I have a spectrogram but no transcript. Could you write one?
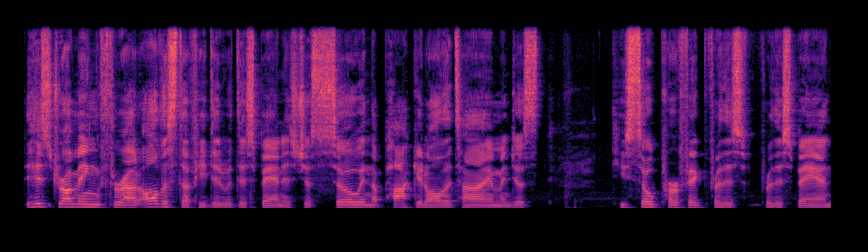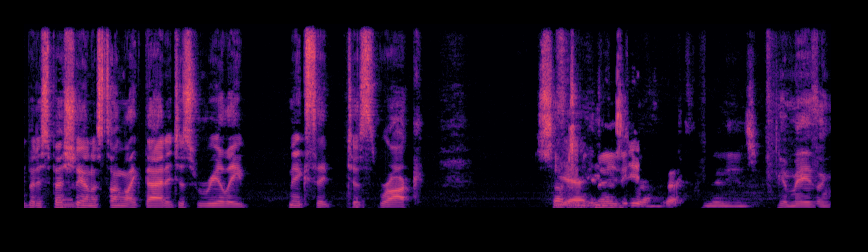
yeah. his drumming throughout all the stuff he did with this band is just so in the pocket all the time, and just he's so perfect for this for this band. But especially mm. on a song like that, it just really makes it just rock. Such yeah, an amazing It really is. Amazing.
